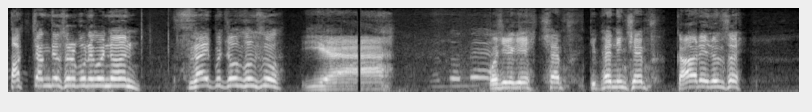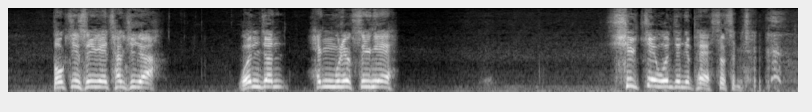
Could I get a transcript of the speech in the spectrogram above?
박장대소를 보내고 있는 스나이퍼 존 선수. 이야. 보시력이 챔프, 디펜딩 챔프, 가을의 전설. 복지 스윙의 창시자. 원전 핵무력 스윙의 실제 원전 옆에 섰습니다.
